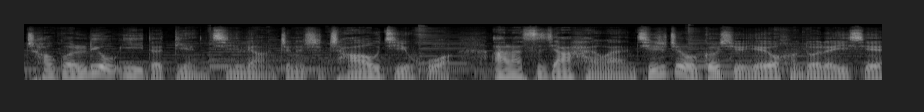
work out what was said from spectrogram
超过六亿的点击量，真的是超级火。阿拉斯加海湾，其实这首歌曲也有很多的一些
